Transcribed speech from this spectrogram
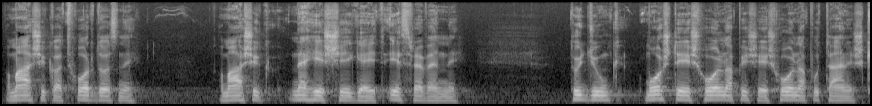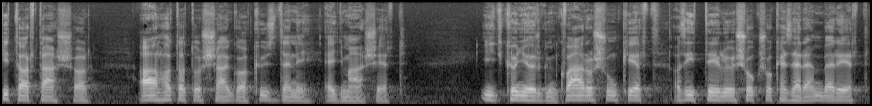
a másikat hordozni, a másik nehézségeit észrevenni. Tudjunk most és holnap is, és holnap után is kitartással, álhatatossággal küzdeni egymásért. Így könyörgünk városunkért, az itt élő sok-sok ezer emberért,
